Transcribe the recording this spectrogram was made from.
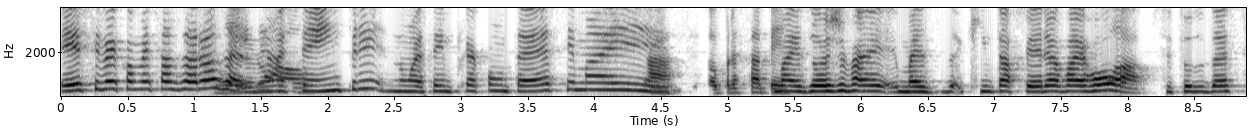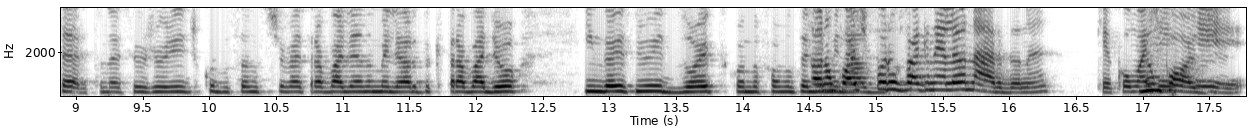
esse vai começar 0 a 0 Não é sempre, não é sempre que acontece, mas. Tá, só para saber. Mas hoje vai, mas quinta-feira vai rolar, se tudo der certo, né? Se o jurídico do Santos estiver trabalhando melhor do que trabalhou em 2018, quando fomos eliminados. Só não pode pôr o Wagner Leonardo, né? Que como a não gente. pode.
